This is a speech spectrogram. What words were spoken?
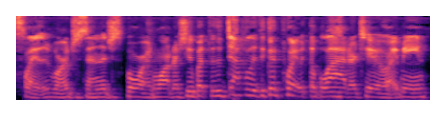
slightly more interesting than just boring water too. But the, definitely the good point with the bladder too. I mean,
